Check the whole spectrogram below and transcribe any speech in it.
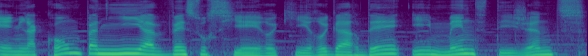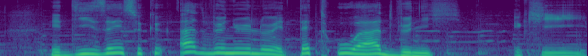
Et la compagnie avait sourcière qui regardait immense des gens et disait ce que advenu le était ou a advenu, et qui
